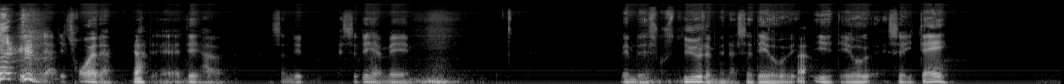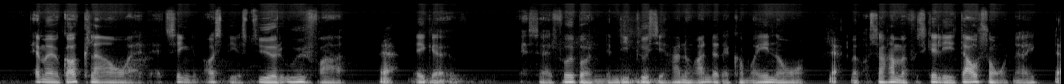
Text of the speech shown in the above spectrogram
ja, det tror jeg da. Ja. At, at det har sådan lidt, altså det her med, hvem der skulle styre det, men altså det er jo, ja. i, det er jo altså i dag, der er man jo godt klar over, at, at ting også bliver styret udefra. Ja. Ikke? Altså at fodbolden, den lige pludselig har nogle andre, der kommer ind over. Ja. Og så har man forskellige dagsordner, ikke? Ja.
